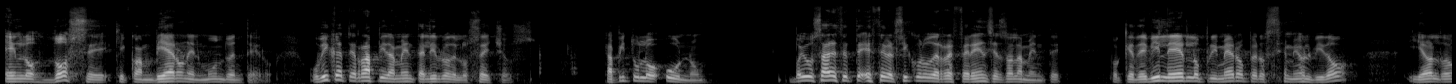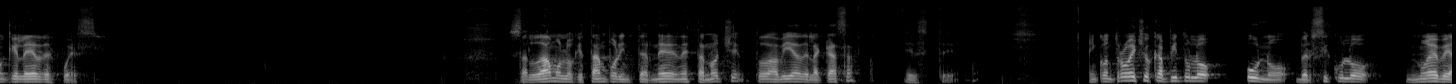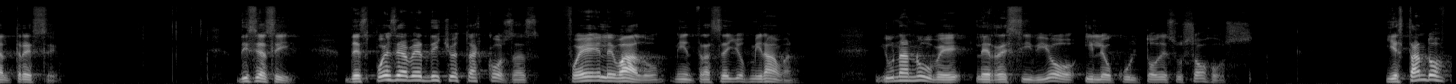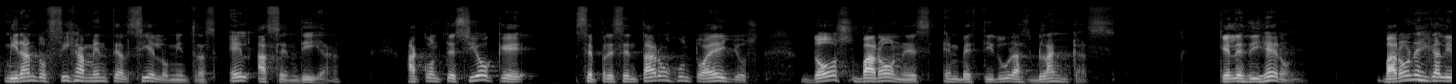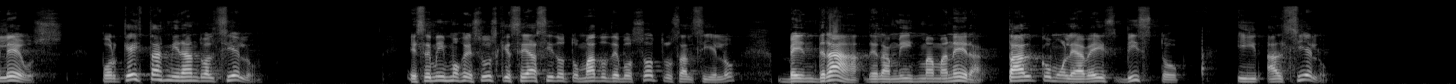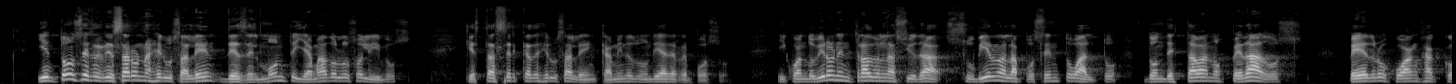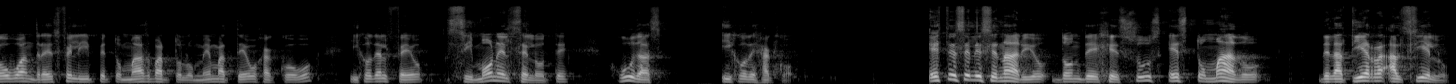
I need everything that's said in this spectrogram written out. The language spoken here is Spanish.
en los doce que cambiaron el mundo entero. Ubícate rápidamente al libro de los Hechos, capítulo 1. Voy a usar este, este versículo de referencia solamente porque debí leerlo primero, pero se me olvidó y ahora lo tengo que leer después. Saludamos los que están por internet en esta noche, todavía de la casa. Este, encontró Hechos capítulo 1, versículo 9 al 13. Dice así, después de haber dicho estas cosas, fue elevado mientras ellos miraban y una nube le recibió y le ocultó de sus ojos. Y estando mirando fijamente al cielo mientras él ascendía, aconteció que se presentaron junto a ellos dos varones en vestiduras blancas, que les dijeron, varones galileos, ¿por qué estás mirando al cielo? Ese mismo Jesús que se ha sido tomado de vosotros al cielo, vendrá de la misma manera, tal como le habéis visto ir al cielo. Y entonces regresaron a Jerusalén desde el monte llamado Los Olivos, que está cerca de Jerusalén, camino de un día de reposo. Y cuando hubieron entrado en la ciudad, subieron al aposento alto, donde estaban hospedados Pedro, Juan, Jacobo, Andrés, Felipe, Tomás, Bartolomé, Mateo, Jacobo, hijo de Alfeo, Simón el celote, Judas, hijo de Jacob. Este es el escenario donde Jesús es tomado de la tierra al cielo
